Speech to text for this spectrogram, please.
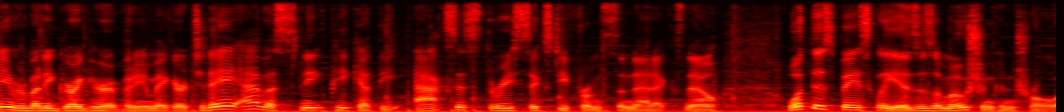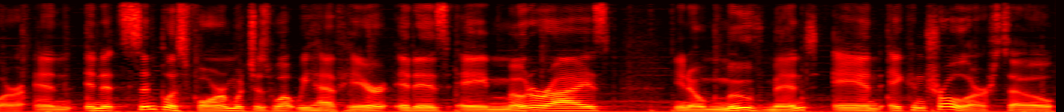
Hey everybody, Greg here at Videomaker. Today I have a sneak peek at the Axis 360 from Cinetics. Now, what this basically is is a motion controller, and in its simplest form, which is what we have here, it is a motorized you know, movement and a controller. So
